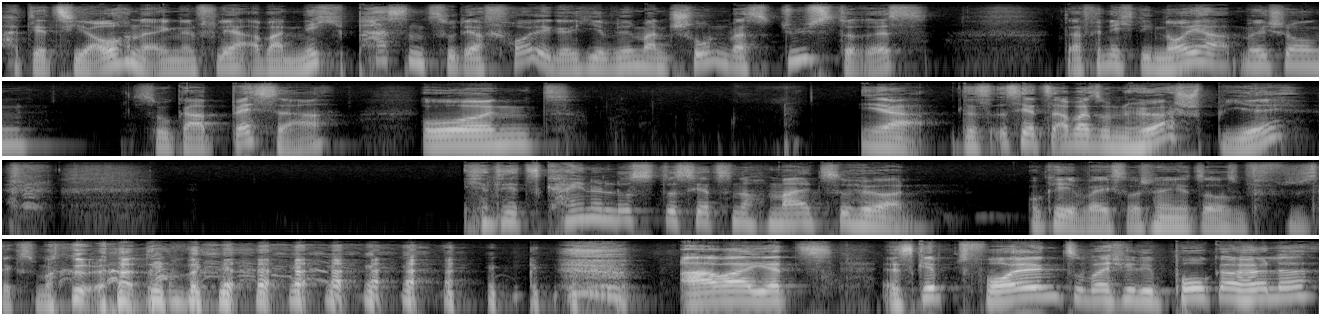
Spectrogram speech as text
hat jetzt hier auch einen eigenen Flair, aber nicht passend zu der Folge. Hier will man schon was Düsteres. Da finde ich die neue Abmischung sogar besser. Und ja, das ist jetzt aber so ein Hörspiel. Ich hatte jetzt keine Lust, das jetzt nochmal zu hören. Okay, weil ich es wahrscheinlich jetzt auch sechsmal gehört habe. aber jetzt, es gibt Folgen, zum Beispiel die Pokerhölle,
